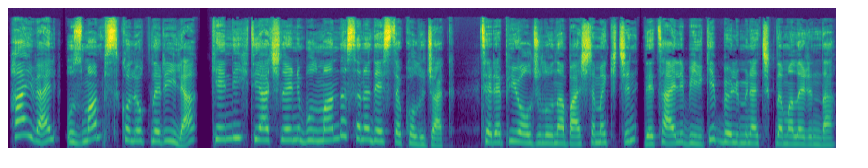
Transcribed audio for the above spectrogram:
Hayvel, uzman psikologlarıyla kendi ihtiyaçlarını bulmanda sana destek olacak. Terapi yolculuğuna başlamak için detaylı bilgi bölümün açıklamalarında.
